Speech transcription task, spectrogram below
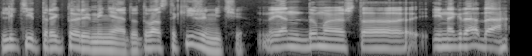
летит, траекторию меняет. Вот у вас такие же мячи? Я думаю, что иногда да.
